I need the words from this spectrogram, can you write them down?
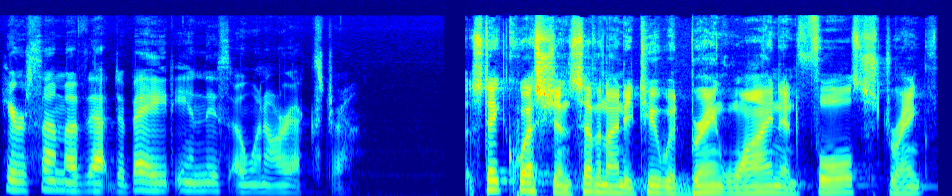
Here's some of that debate in this ONR Extra. State Question 792 would bring wine and full strength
